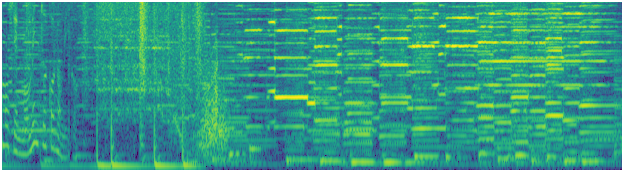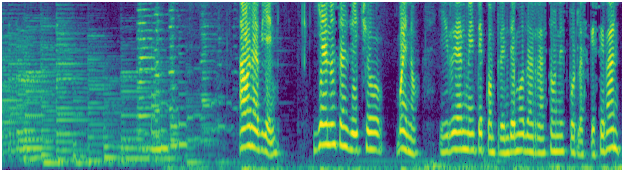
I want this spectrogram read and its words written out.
En Momento Económico. Ahora bien, ya nos has dicho, bueno, y realmente comprendemos las razones por las que se van.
